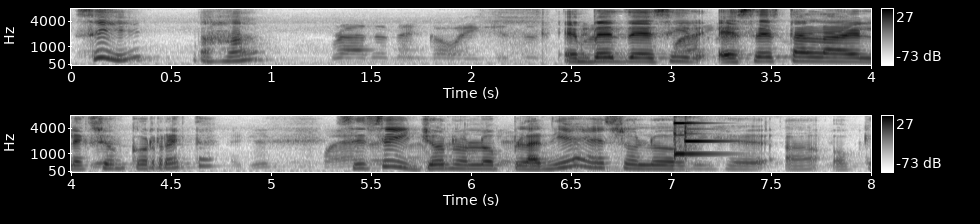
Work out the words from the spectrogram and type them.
Sí, ajá. En vez de decir, ¿es esta la elección correcta? Sí, sí, yo no lo planeé, solo dije, ah, ok,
